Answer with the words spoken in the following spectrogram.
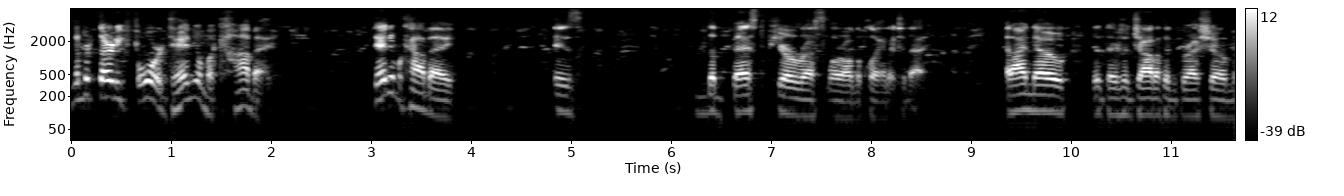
Number 34, Daniel Makabe. Daniel Makabe is the best pure wrestler on the planet today. And I know that there's a Jonathan Gresham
